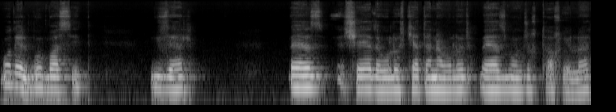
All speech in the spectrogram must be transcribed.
Model bu basit. Güzel. Beyaz şeye de olur ketene olur. Beyaz boncuk takıyorlar.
